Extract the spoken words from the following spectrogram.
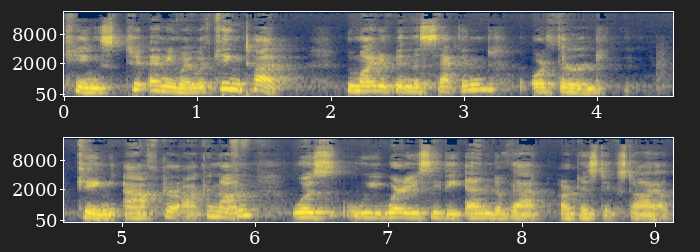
kings. To, anyway, with King Tut, who might have been the second or third king after Akhenaten, was we, where you see the end of that artistic style.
